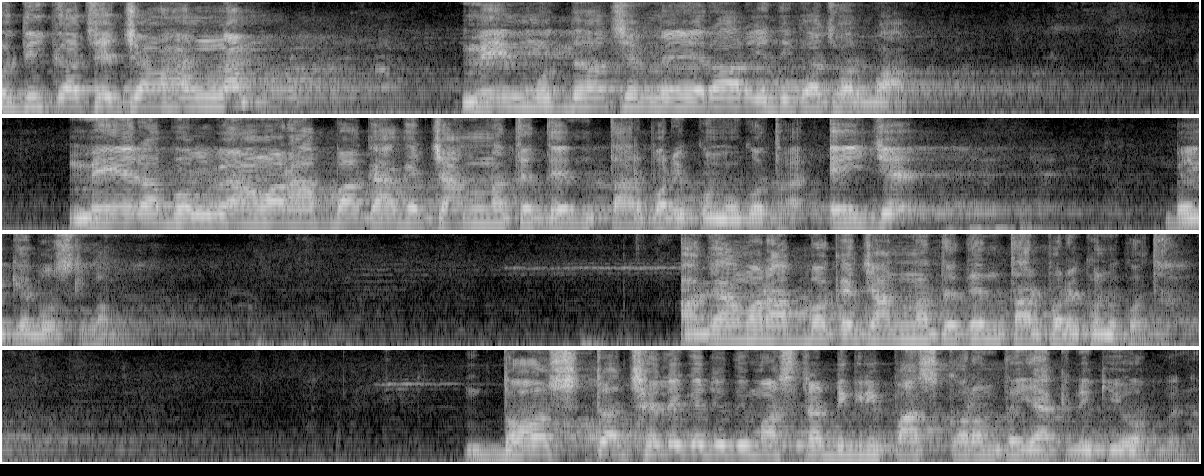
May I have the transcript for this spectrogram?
ওদিক আছে জাহান্নাম মেয়ের মধ্যে আছে মেয়েরা আর এদিকে আছে ওর বাপ। মেয়েরা বলবে, আমার আব্বাকে আগে জান্নাতে দেন, তারপরে কোনো কথা। এই যে, বেঁকে বসলাম। আগে আমার আব্বাকে জান্নাতে দেন, তারপরে কোনো কথা। দশটা ছেলেকে যদি মাস্টার ডিগ্রি পাস করান, তো এক নেকিও হবে না।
